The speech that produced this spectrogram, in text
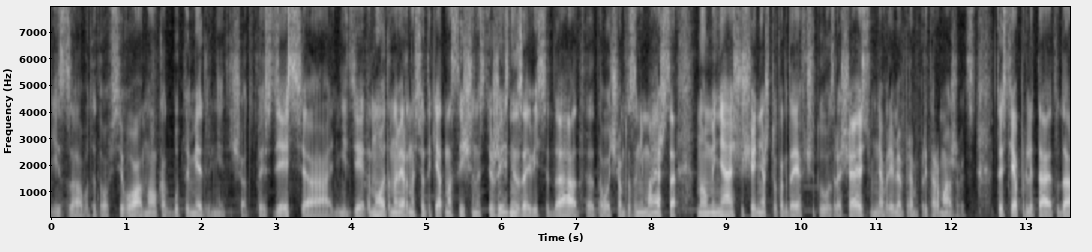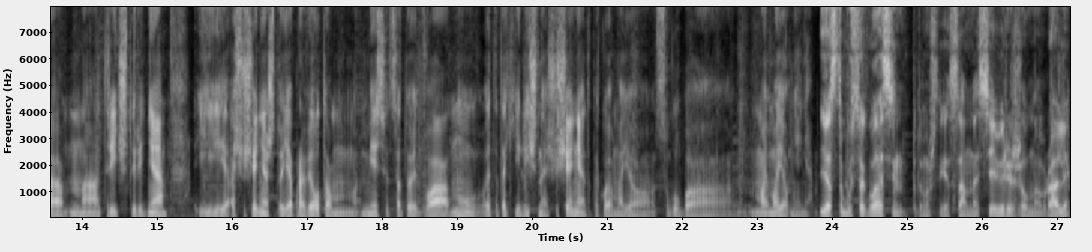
из-за вот этого всего, оно как будто медленнее течет. То есть здесь а, неделя... Ну, это, наверное, все-таки от насыщенности жизни зависит, да, от э, того, чем ты занимаешься. Но у меня ощущение, что когда я в Читу возвращаюсь, у меня время прям притормаживается. То есть я прилетаю туда на 3-4 дня, и ощущение, что я провел там месяц, а то и два. Ну, это такие личные ощущения, это такое мое сугубо... мое мнение. Я с тобой согласен, потому что я сам на севере жил, на Урале.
